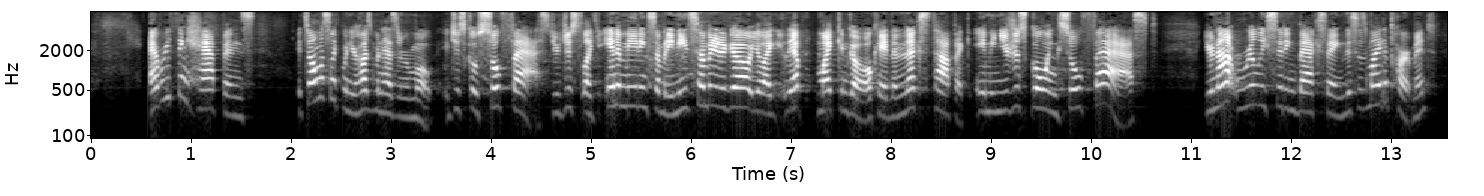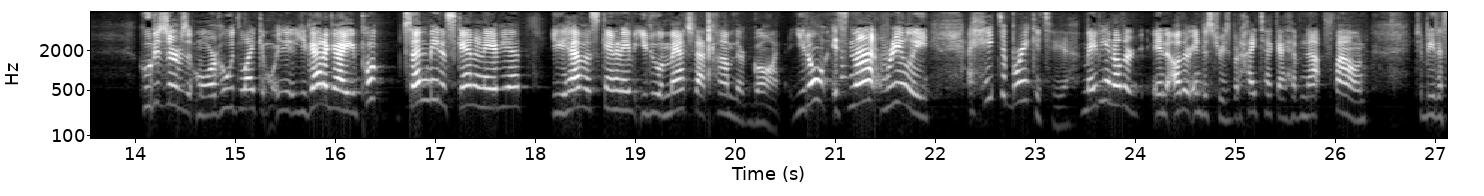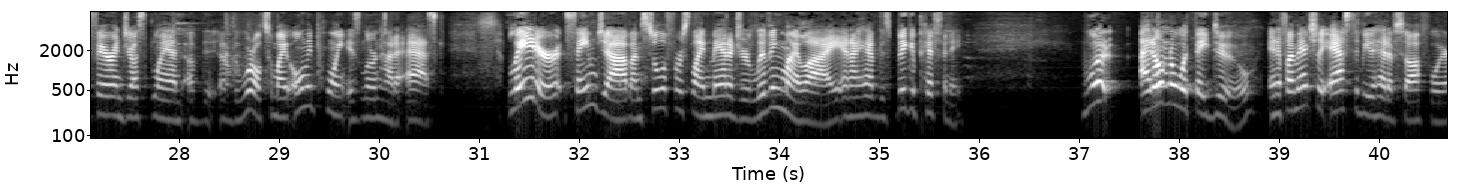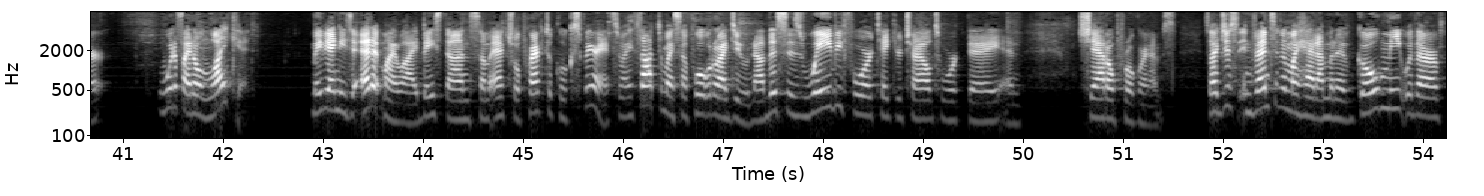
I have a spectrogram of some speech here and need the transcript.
everything happens it's almost like when your husband has a remote. It just goes so fast. You're just like in a meeting, somebody needs somebody to go. You're like, yep, Mike can go. Okay, the next topic. I mean, you're just going so fast. You're not really sitting back saying, this is my department. Who deserves it more? Who would like it more? You got a guy, you put, send me to Scandinavia. You have a Scandinavia, you do a match.com, they're gone. You don't, it's not really, I hate to break it to you. Maybe in other, in other industries, but high tech I have not found to be the fair and just land of the, of the world. So my only point is learn how to ask. Later, same job, I'm still a first line manager living my lie, and I have this big epiphany. What, I don't know what they do, and if I'm actually asked to be the head of software, what if I don't like it? Maybe I need to edit my lie based on some actual practical experience. So I thought to myself, what would I do? Now, this is way before Take Your Child to Work Day and shadow programs. So I just invented in my head, I'm going to go meet with our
